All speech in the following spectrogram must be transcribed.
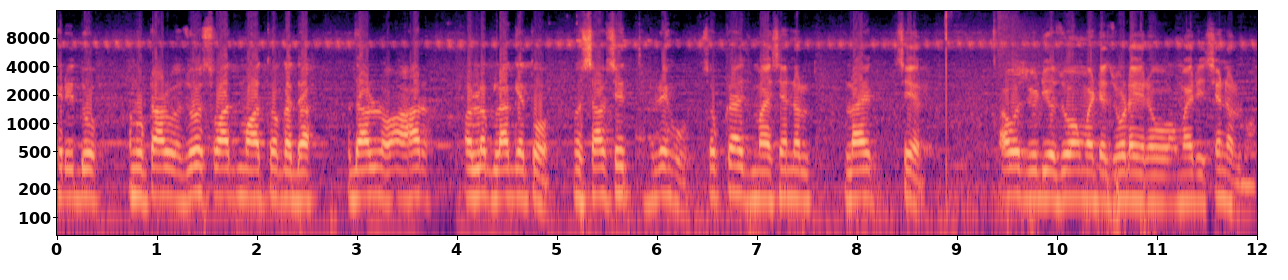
ખરીદો અને ટાળવો જો સ્વાદમાં અથવા દાળનો આહાર અલગ લાગે તો સાવચેત રહેવું. Subscribe my channel like share આવો જ વીડિયો જોવા માટે જોડાઈ રહો અમારી ચેનલમાં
